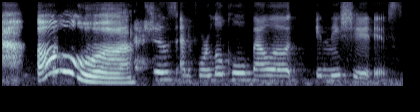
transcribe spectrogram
Oh. Elections and for local ballot initiatives.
